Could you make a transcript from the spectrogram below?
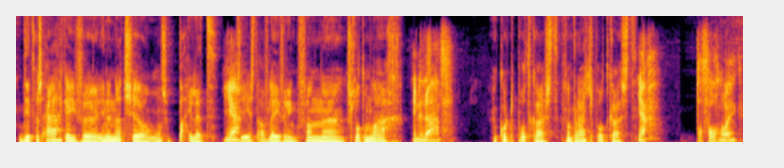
dit was eigenlijk even in een nutshell onze pilot. Ja. Onze eerste aflevering van eh, Slot Omlaag. inderdaad. Een korte podcast van Praatje Podcast. Ja, tot volgende week.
